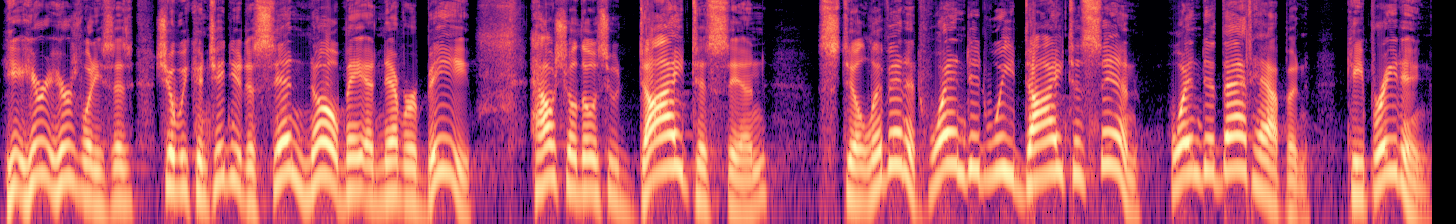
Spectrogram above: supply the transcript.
Here, here's what he says Shall we continue to sin? No, may it never be. How shall those who died to sin still live in it? When did we die to sin? When did that happen? Keep reading.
